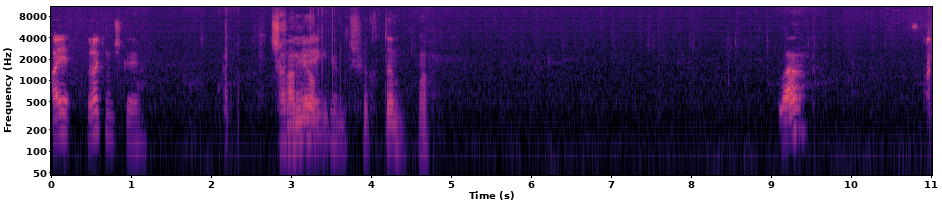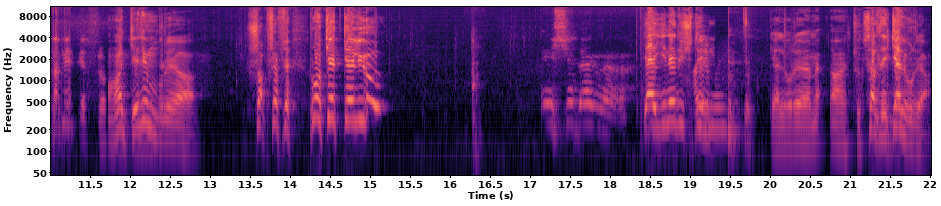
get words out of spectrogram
Hayır bırak Mınçka'yı. Çıkamıyorum. nereye gidiyorum? Çıktım. Hah. Lan. Adam yapıyor. Aha gelin buraya. Şap şap şap. Roket geliyor. Eşeden mi? Ya yine Hayır düştüm. Mınçka. Gel buraya hemen. Aa, Köksal de gel buraya.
